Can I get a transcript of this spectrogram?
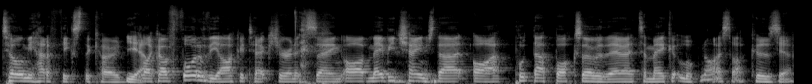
telling me how to fix the code. Yeah. Like I've thought of the architecture and it's saying, oh, maybe change that. Oh, put that box over there to make it look nicer. Because Yeah.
